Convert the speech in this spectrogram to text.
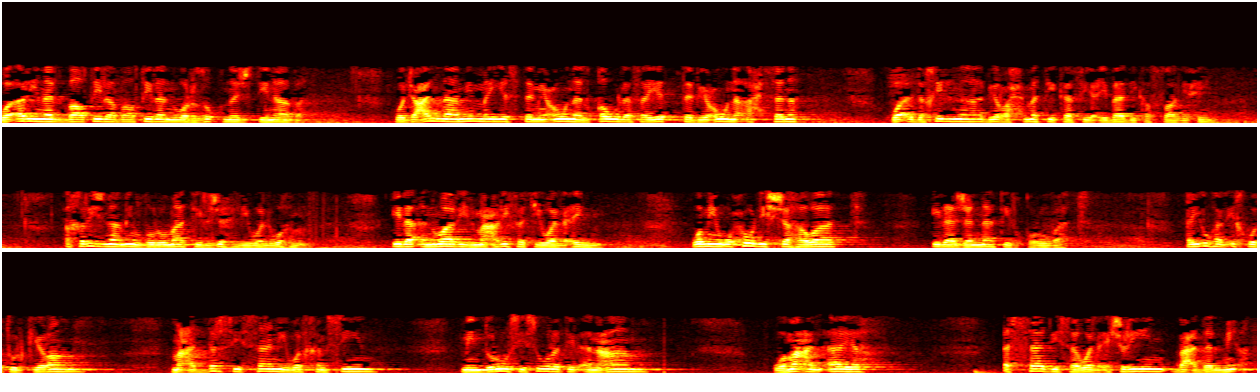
وأرنا الباطل باطلا وارزقنا اجتنابه. واجعلنا ممن يستمعون القول فيتبعون أحسنه وأدخلنا برحمتك في عبادك الصالحين. أخرجنا من ظلمات الجهل والوهم إلى أنوار المعرفة والعلم ومن وحول الشهوات إلى جنات القربات. أيها الإخوة الكرام مع الدرس الثاني والخمسين من دروس سورة الأنعام ومع الآية السادسة والعشرين بعد المئة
